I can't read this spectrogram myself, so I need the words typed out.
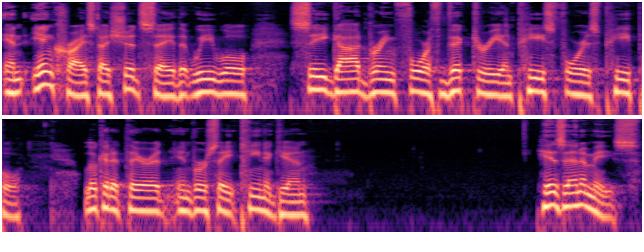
and in Christ, I should say, that we will see God bring forth victory and peace for his people. Look at it there in verse 18 again. His enemies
